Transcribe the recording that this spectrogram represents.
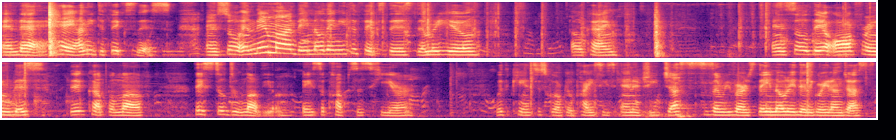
and that, hey, I need to fix this. And so in their mind, they know they need to fix this. Them or you. Okay. And so they're offering this big cup of love. They still do love you. Ace of Cups is here with Cancer, Scorpio, Pisces energy. Justice is in reverse. They know they did a great injustice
